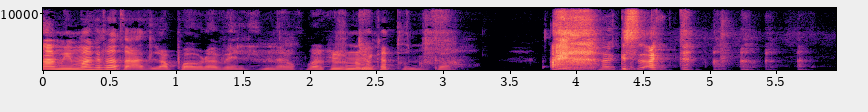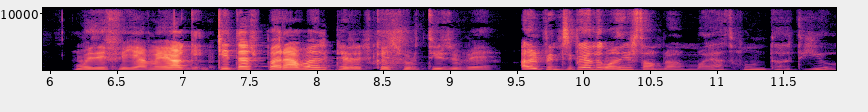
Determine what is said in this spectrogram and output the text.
A mi m'ha agradat la pobra Belinda, perquè és una Jo- mica tonta. Exacte. Vull dir, filla meva, què, què t'esperaves que, que sortís bé? Al principi del documental estava en plan, vaya tonta, tio.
